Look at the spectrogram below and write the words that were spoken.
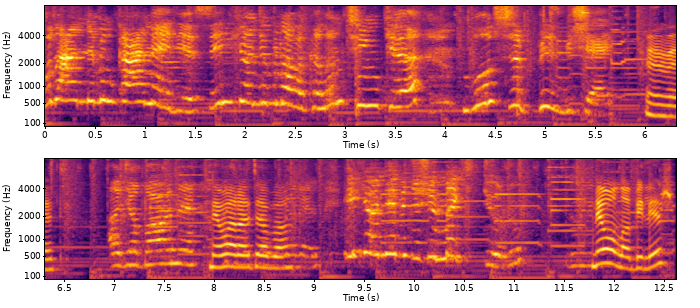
Bu da annemin karne hediyesi. İlk önce buna bakalım çünkü bu sürpriz bir şey. Evet. Acaba ne? Ne var acaba? Görelim. İlk önce bir düşünmek istiyorum. Ne olabilir?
